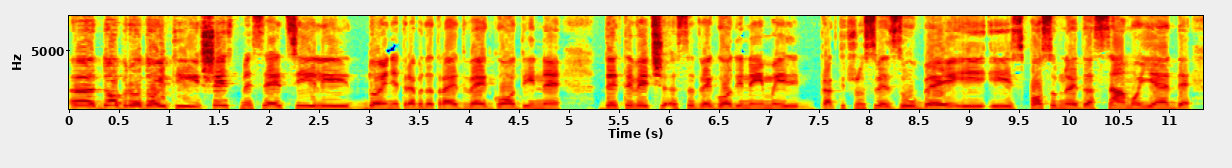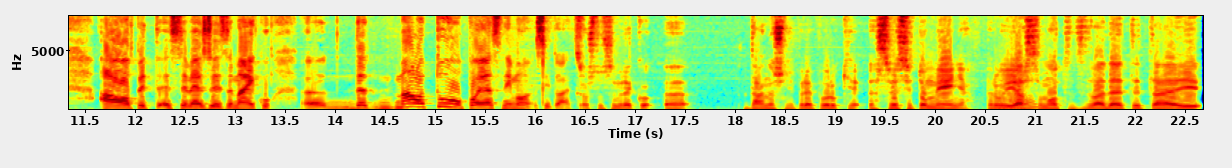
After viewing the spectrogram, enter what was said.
e, dobro dojiti šest meseci ili dojenje treba da traje dve godine, dete već sa dve godine ima i praktično sve zube i, i sposobno je da samo jede, a opet se vezuje za majku. E, da malo tu pojasnimo situaciju. Kao što sam rekao, današnje preporuke, sve se to menja. Prvo, ja sam otac dva deteta i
